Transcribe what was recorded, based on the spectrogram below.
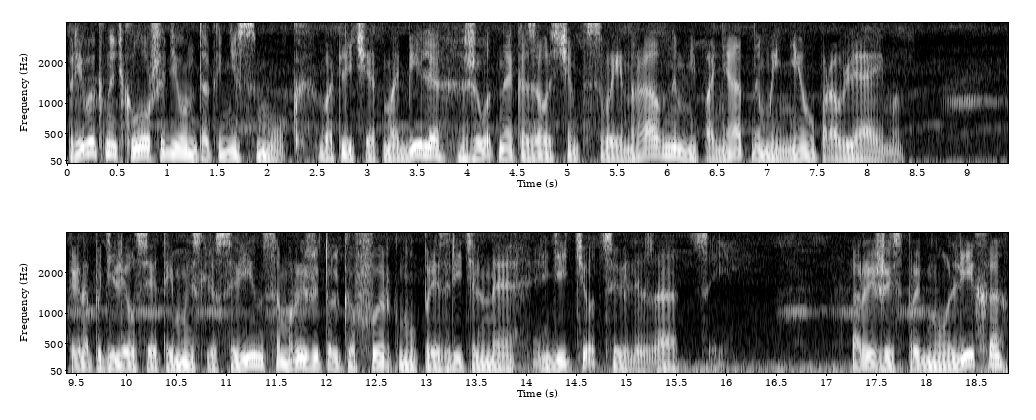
привыкнуть к лошади он так и не смог. В отличие от мобиля, животное оказалось чем-то своенравным, непонятным и неуправляемым. Когда поделился этой мыслью с Винсом, Рыжий только фыркнул презрительное «дитё цивилизации». Рыжий спрыгнул лихо,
